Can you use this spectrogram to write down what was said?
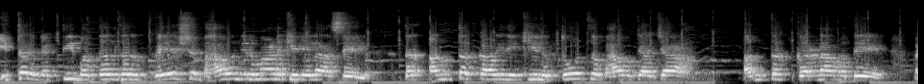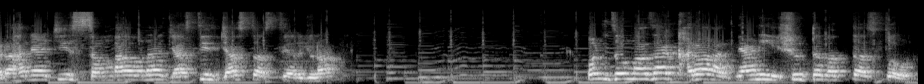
इतर व्यक्तीबद्दल जर द्वेष भाव निर्माण केलेला असेल तर अंतकाळी देखील तोच भाव त्याच्या अंतःकरणामध्ये राहण्याची संभावना जास्तीत जास्त असते अर्जुना. पण जो माझा खरा ज्ञानी शुद्ध भक्त असतो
